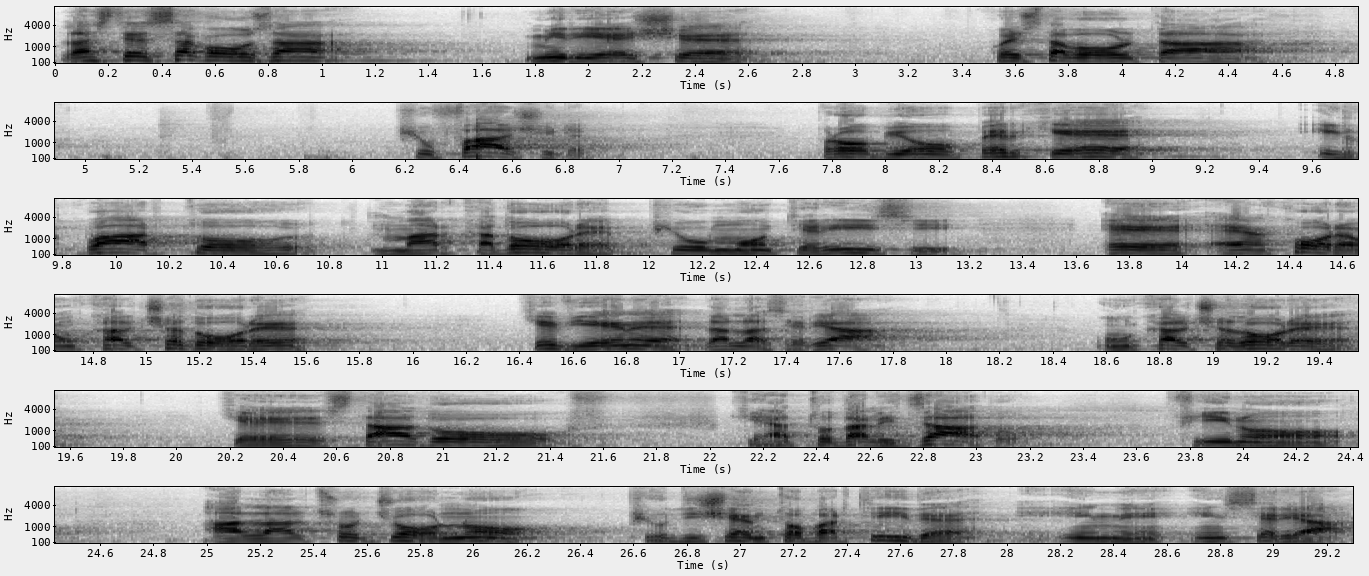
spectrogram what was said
La stessa cosa mi riesce questa volta più facile, proprio perché il quarto marcatore più Monterisi è, è ancora un calciatore che viene dalla Serie A, un calciatore che è stato, che ha totalizzato fino all'altro giorno più di 100 partite in, in, Serie A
